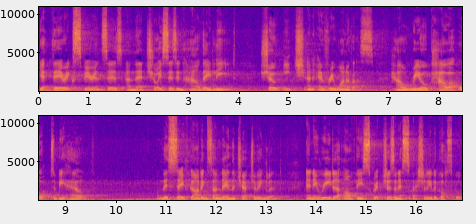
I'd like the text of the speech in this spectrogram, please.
Yet their experiences and their choices in how they lead show each and every one of us how real power ought to be held. On this safeguarding Sunday in the Church of England, any reader of these scriptures and especially the gospel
